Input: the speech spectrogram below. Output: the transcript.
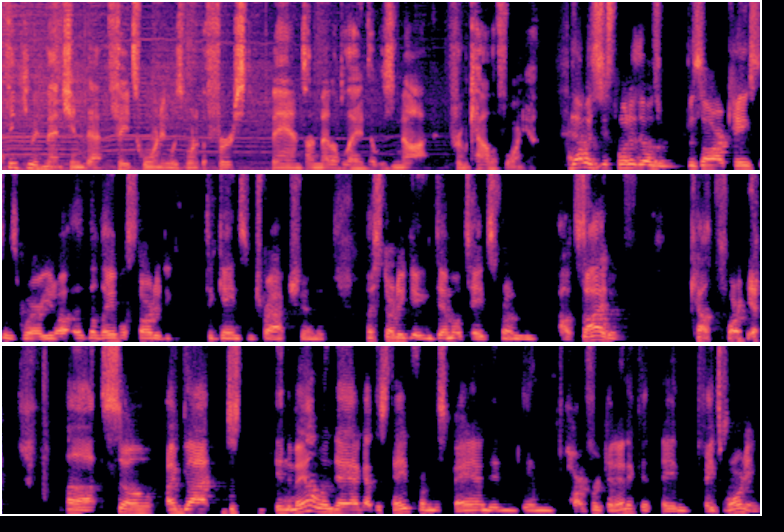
think you had mentioned that Fates Warning was one of the first bands on Metal Blade that was not from California. That was just one of those bizarre cases where, you know, the label started to, to gain some traction. I started getting demo tapes from outside of California. Uh, so I got just in the mail one day, I got this tape from this band in, in Hartford, Connecticut named Fates Warning.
